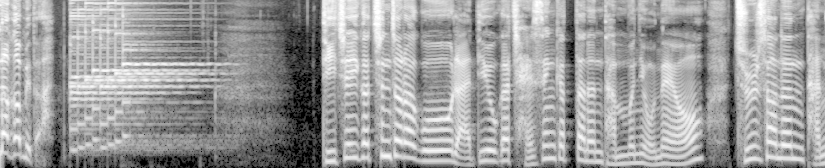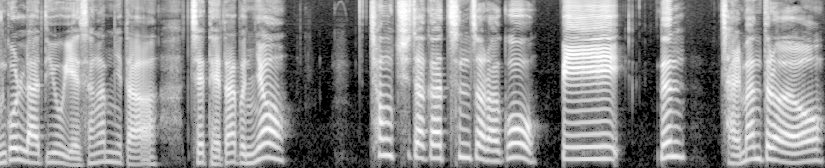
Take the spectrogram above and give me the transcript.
나갑니다. DJ가 친절하고 라디오가 잘생겼다는 단문이 오네요. 줄 서는 단골 라디오 예상합니다. 제 대답은요. 청취자가 친절하고 삐는 잘 만들어요.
